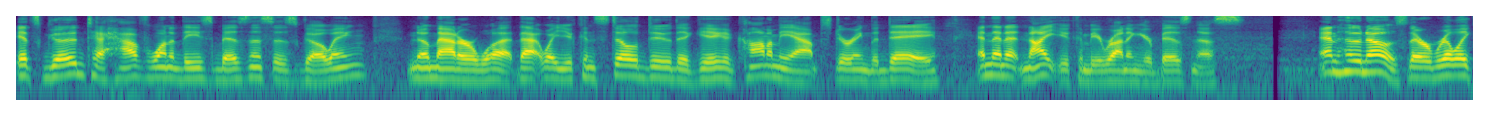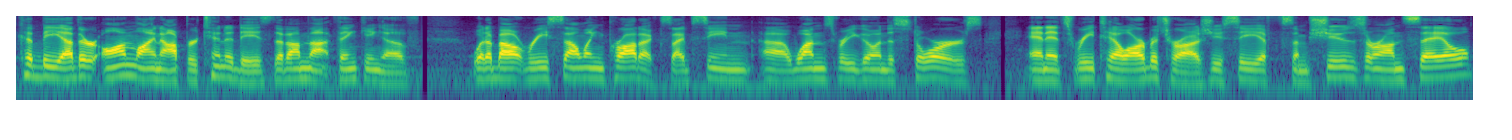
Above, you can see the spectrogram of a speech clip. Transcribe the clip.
It's good to have one of these businesses going no matter what. That way you can still do the gig economy apps during the day and then at night you can be running your business. And who knows, there really could be other online opportunities that I'm not thinking of. What about reselling products? I've seen uh, ones where you go into stores and it's retail arbitrage. You see if some shoes are on sale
